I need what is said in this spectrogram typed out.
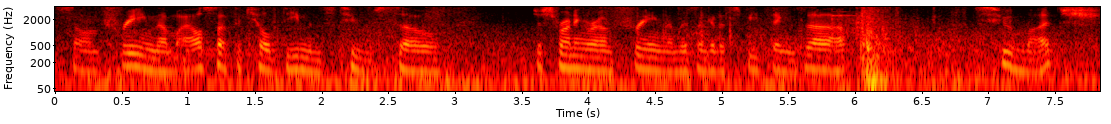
So I'm freeing them. I also have to kill demons too, so just running around freeing them isn't going to speed things up too much.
